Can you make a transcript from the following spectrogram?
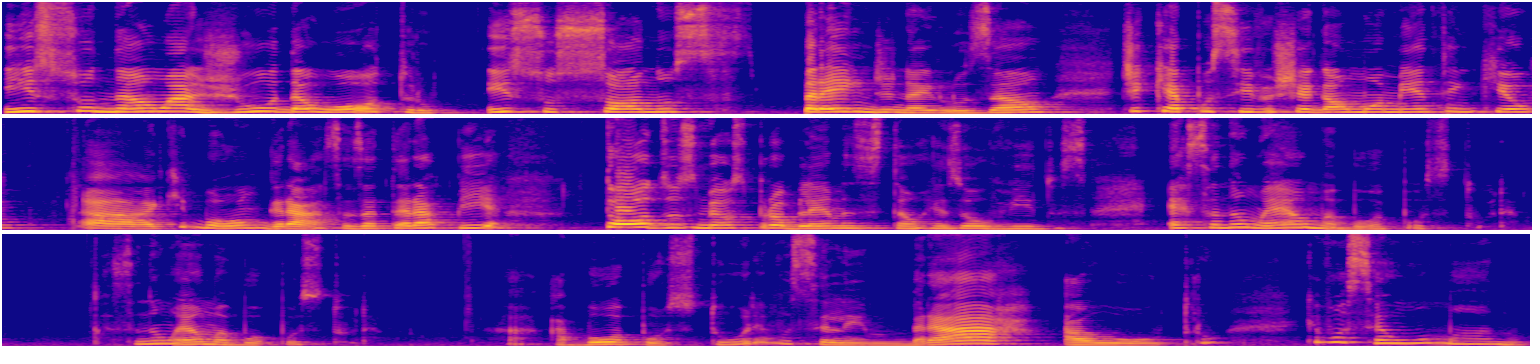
Isso não ajuda o outro. Isso só nos prende na ilusão de que é possível chegar um momento em que eu, ah, que bom, graças à terapia, todos os meus problemas estão resolvidos. Essa não é uma boa postura. Essa não é uma boa postura. A boa postura é você lembrar ao outro que você é um humano,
